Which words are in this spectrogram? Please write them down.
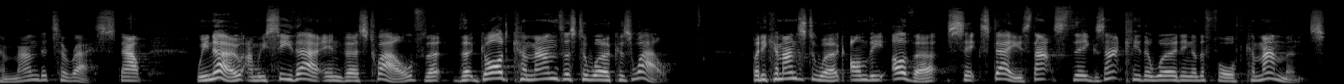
commanded to rest. Now, we know, and we see there in verse 12, that, that God commands us to work as well. But he commands us to work on the other six days. That's the, exactly the wording of the fourth commandment,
